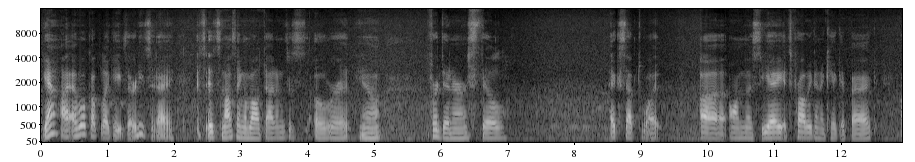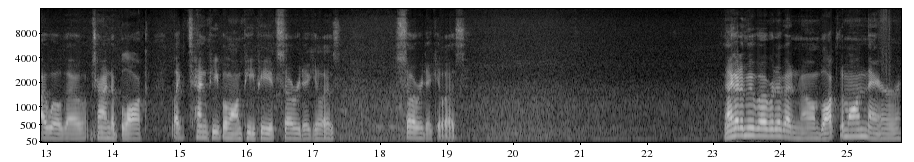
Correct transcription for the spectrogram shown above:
Yeah, I, I woke up like 8.30 today. It's, it's nothing about that. I'm just over it, you know. For dinner, still. Except what? Uh, on the CA, it's probably going to kick it back. I will, though. I'm trying to block like 10 people on PP. It's so ridiculous. So ridiculous. I gotta move over to Venmo and block them on there.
